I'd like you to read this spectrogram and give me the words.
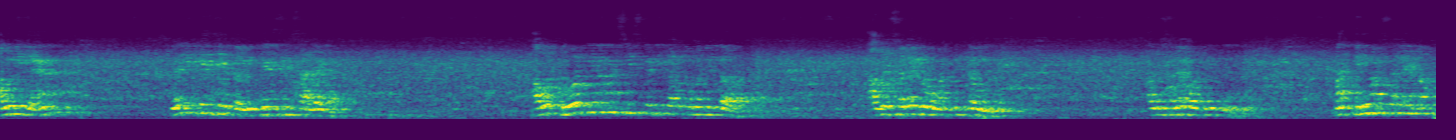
ಅವನಿಗೆ ಎಲ್ಲಿ ಕೆ ಜಿ ಇತ್ತು ವಿದ್ಯಾರ್ಥಿ ಶಾಲೆಗ ಅವತ್ತು ಓದಿನ ಸೀಸ್ ಕಟ್ಟಿ ಕರ್ಕೊಂಡ್ಬಂದಿದ್ದ. ಅದ್ರ ಸಲ ನಾವು ಹೊಡೆದಿದ್ದ ಅವನಿಗೆ. ಅದ್ರ ಸಲ ಹೊಡೆದಿದ್ದೆ ಮತ್ತೆ ಇನ್ನೊಂದು ಸಲ ಏನಪ್ಪ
